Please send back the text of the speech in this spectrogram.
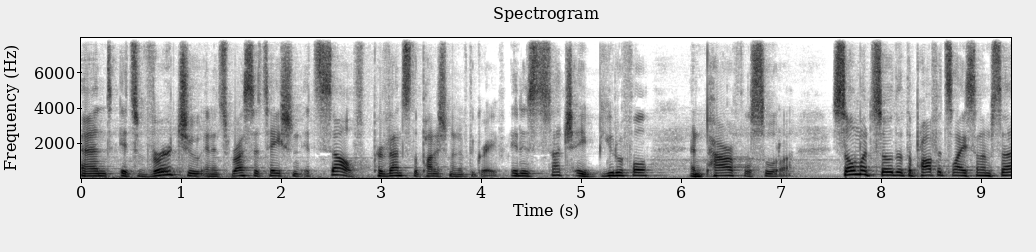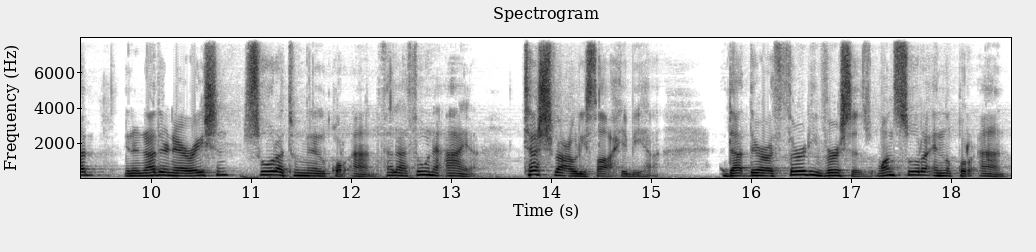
And its virtue and its recitation itself prevents the punishment of the grave. It is such a beautiful and powerful surah. So much so that the Prophet ﷺ said in another narration, Surah min al-Quran, 30 ayah, تشفع لصاحبها. That there are 30 verses, one surah in the Quran,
